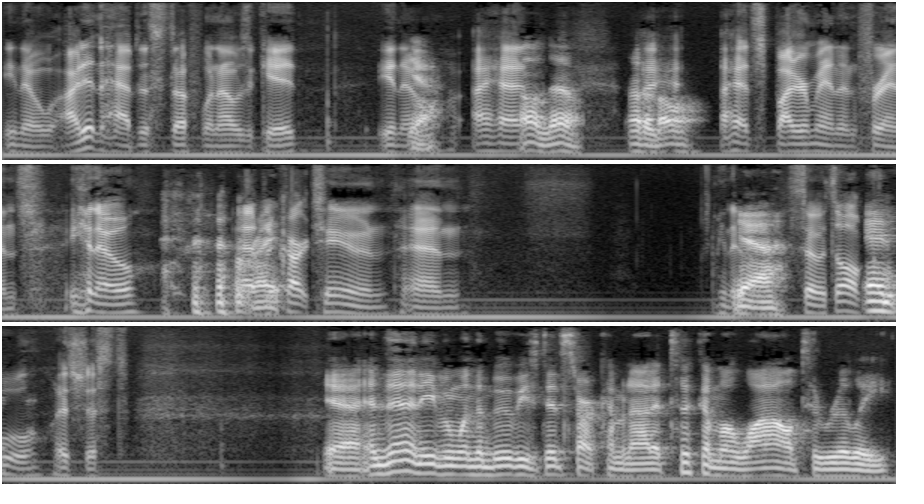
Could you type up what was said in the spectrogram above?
you know, I didn't have this stuff when I was a kid. You know, Yeah. I had Oh no, not at I, all. I had Spider-Man and Friends, you know, at the cartoon and you know, Yeah. so it's all And- cool. It's just Yeah, and then even when the movies did start coming out, it took them a while to really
